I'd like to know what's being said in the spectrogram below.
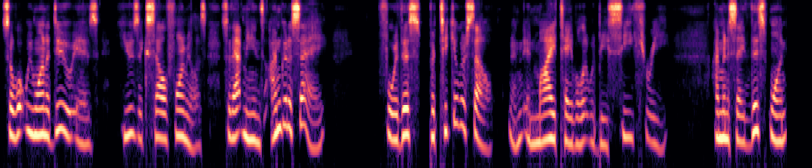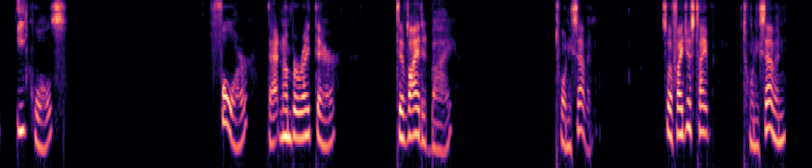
So what we want to do is use Excel formulas. So that means I'm going to say for this particular cell, in, in my table it would be C3, I'm going to say this one equals 4, that number right there, divided by 27. So if I just type 27,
